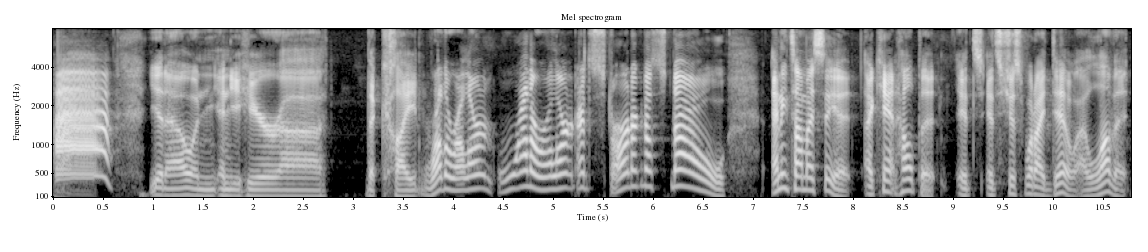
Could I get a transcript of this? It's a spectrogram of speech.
Ah! You know, and, and you hear uh, the kite, Weather alert! Weather alert! It's starting to snow! Anytime I see it, I can't help it. It's it's just what I do. I love it.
